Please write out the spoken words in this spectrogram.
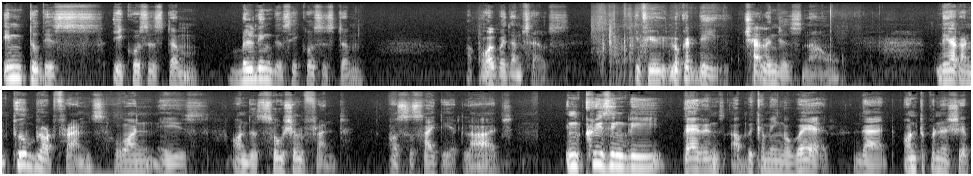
into this ecosystem building this ecosystem all by themselves. If you look at the challenges now, they are on two broad fronts. One is on the social front or society at large. Increasingly, parents are becoming aware that entrepreneurship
